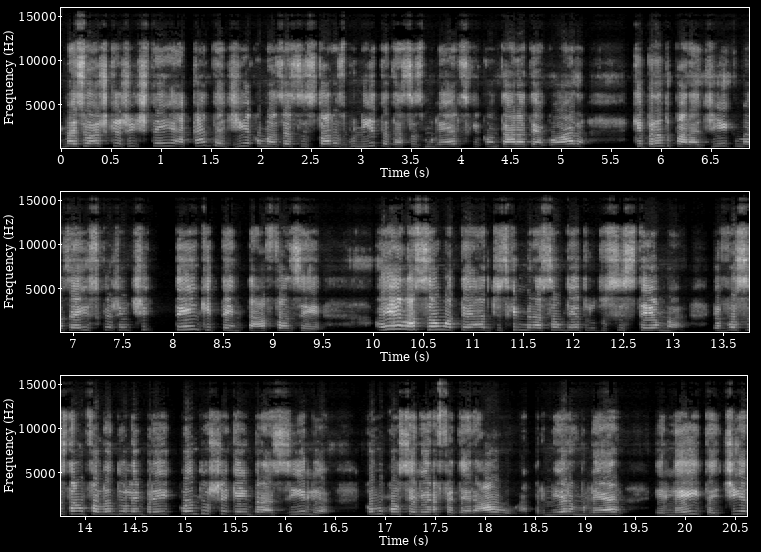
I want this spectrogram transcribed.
Mas eu acho que a gente tem, a cada dia, como essas histórias bonitas dessas mulheres que contaram até agora, quebrando paradigmas, é isso que a gente tem que tentar fazer. Em relação até à discriminação dentro do sistema, vocês estavam falando, eu lembrei, quando eu cheguei em Brasília, como conselheira federal, a primeira mulher eleita, e tinha,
